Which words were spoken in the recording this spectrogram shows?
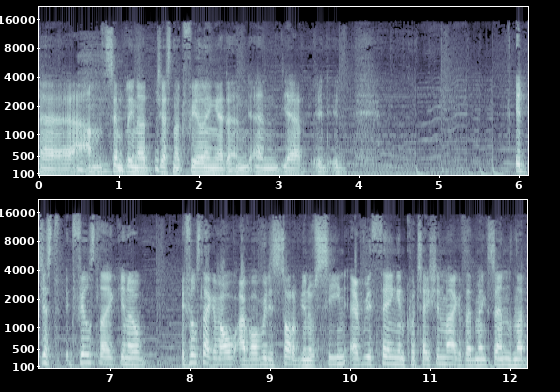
Uh, I'm simply not just not feeling it, and and yeah, it, it it just it feels like you know. It feels like I've, al- I've already sort of you know seen everything in quotation mark if that makes sense. Not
